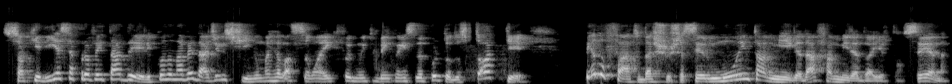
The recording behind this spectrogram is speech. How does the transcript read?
Só queria se aproveitar dele, quando na verdade eles tinham uma relação aí que foi muito bem conhecida por todos. Só que, pelo fato da Xuxa ser muito amiga da família do Ayrton Senna,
